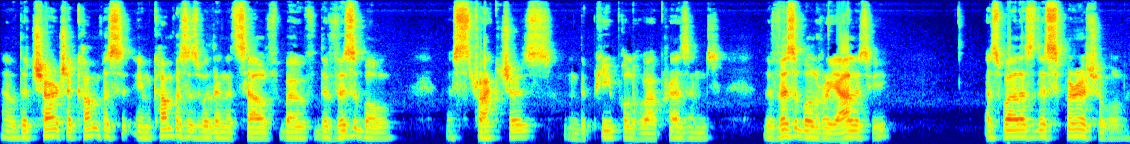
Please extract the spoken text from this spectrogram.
how the church encompasses within itself both the visible structures and the people who are present, the visible reality, as well as the spiritual,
